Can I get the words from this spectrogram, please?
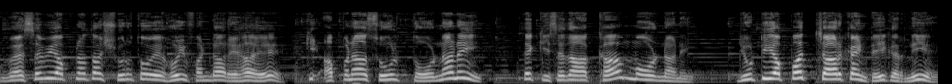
ਵੈਸੇ ਵੀ ਆਪਣਾ ਤਾਂ ਸ਼ੁਰੂ ਤੋਂ ਇਹੋ ਹੀ ਫੰਡਾ ਰਿਹਾ ਏ ਕਿ ਆਪਣਾ ਅਸੂਲ ਤੋੜਨਾ ਨਹੀਂ ਤੇ ਕਿਸੇ ਦਾ ਅੱਖਾਂ ਮੋੜਨਾ ਨਹੀਂ ਡਿਊਟੀ ਆਪਾਂ 4 ਘੰਟੇ ਹੀ ਕਰਨੀ ਹੈ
